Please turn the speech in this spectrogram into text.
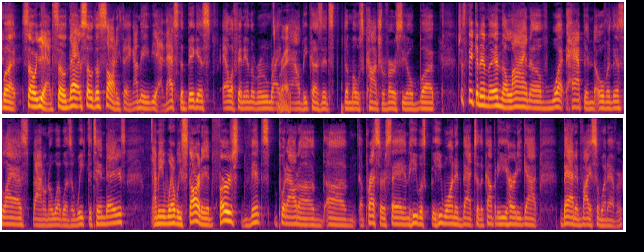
but so yeah, so that so the Saudi thing. I mean, yeah, that's the biggest elephant in the room right, right, now because it's the most controversial. But just thinking in the in the line of what happened over this last, I don't know what was a week to ten days. I mean, where we started first, Vince put out a, a, a presser saying he was he wanted back to the company. He heard he got bad advice or whatever.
